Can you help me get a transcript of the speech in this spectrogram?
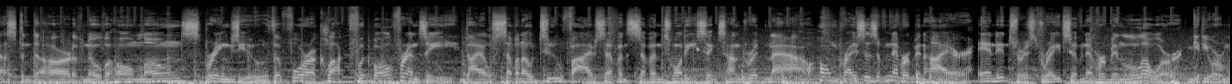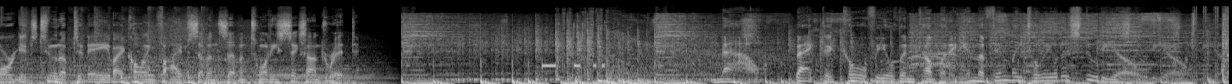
Dustin DeHart of Nova Home Loans brings you the 4 o'clock football frenzy. Dial 702 577 2600 now. Home prices have never been higher, and interest rates have never been lower. Get your mortgage tune up today by calling 577 2600. Now, back to Cofield and Company in the Findlay Toyota studio.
